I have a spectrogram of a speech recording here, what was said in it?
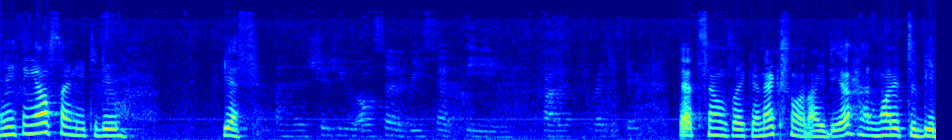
Anything else I need to do? Yes, Uh, should you also reset the product register? That sounds like an excellent idea. I want it to be at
